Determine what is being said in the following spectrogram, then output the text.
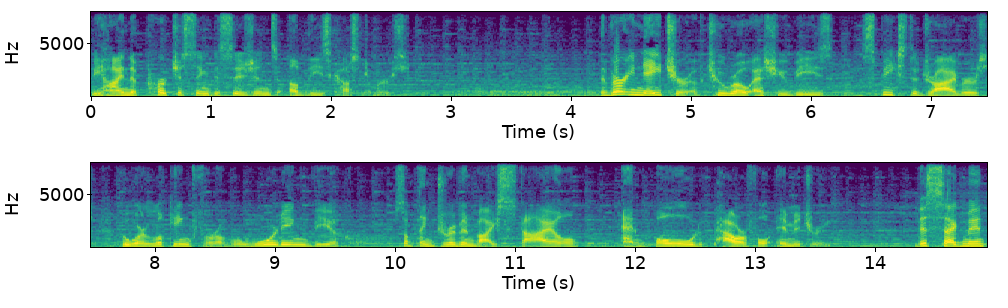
behind the purchasing decisions of these customers. The very nature of two-row SUVs speaks to drivers who are looking for a rewarding vehicle, something driven by style and bold, powerful imagery. This segment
